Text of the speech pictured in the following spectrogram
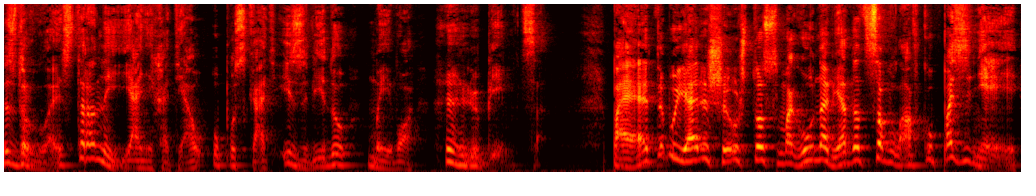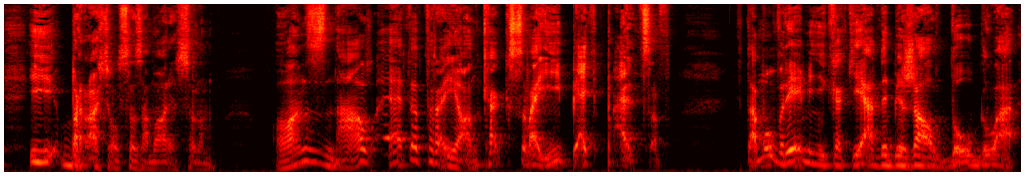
С другой стороны, я не хотел упускать из виду моего любимца. Поэтому я решил, что смогу наведаться в лавку позднее и бросился за Моррисоном. Он знал этот район как свои пять пальцев. К тому времени, как я добежал до угла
